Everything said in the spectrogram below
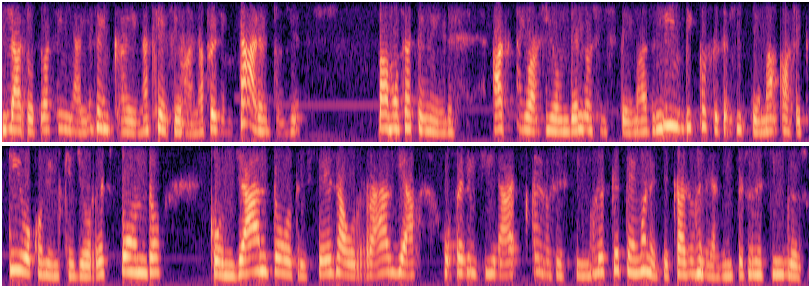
las otras señales en cadena que se van a presentar. Entonces, vamos a tener activación de los sistemas límbicos, que es el sistema afectivo con el que yo respondo con llanto o tristeza o rabia o felicidad a los estímulos que tengo, en este caso generalmente son estímulos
